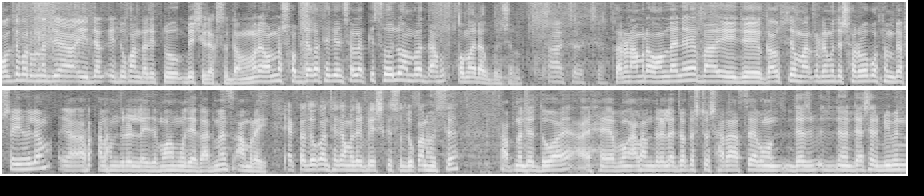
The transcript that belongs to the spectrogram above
বলতে পারব না যে এই দোকানদার একটু বেশি রাখছে দাম। মানে অন্য সব জায়গা থেকে ইনশাল্লাহ কিছু হলেও আমরা দাম কমায় রাখব ইনশাল্লাহ। আচ্ছা আচ্ছা। কারণ আমরা অনলাইনে বা এই যে গাউসিয়া মার্কেটের মধ্যে সর্বপ্রথম ব্যবসায়ী হইলাম আলহামদুলিল্লাহ এই যে মোহাম্মদিয়া গার্মেন্টস আমরাই। একটা দোকান থেকে আমাদের বেশ কিছু দোকান হয়েছে আপনাদের দোয়ায় আহ, এবং আলহামদুলিল্লাহ যথেষ্ট সারা আছে এবং দেশ দেশের বিভিন্ন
